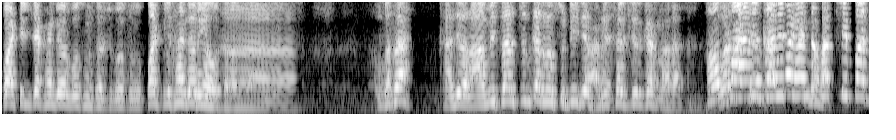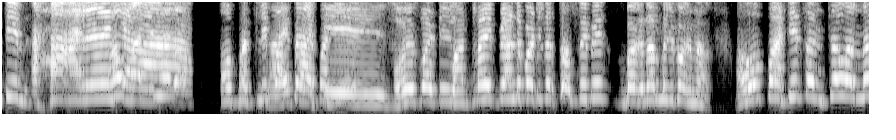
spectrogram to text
पाटीलच्या खांद्यावर बसून सर्च करतो. पाटील खांद्यावर घ्या होता हा. बसा. खालीवर आम्ही सर्चच करणार सुट्टी देत आम्ही नाही. सर्च करणार आहात. अहो पाटील खाली पाटील अरे अहो, पाटील. अहो पॅन्ट पाटील पाटील. होय पाटील. पॅन्ट पाटील तर चालतंय बे. बघणार म्हणजे बघणार. अहो पाटील त्यांचं वर्ण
